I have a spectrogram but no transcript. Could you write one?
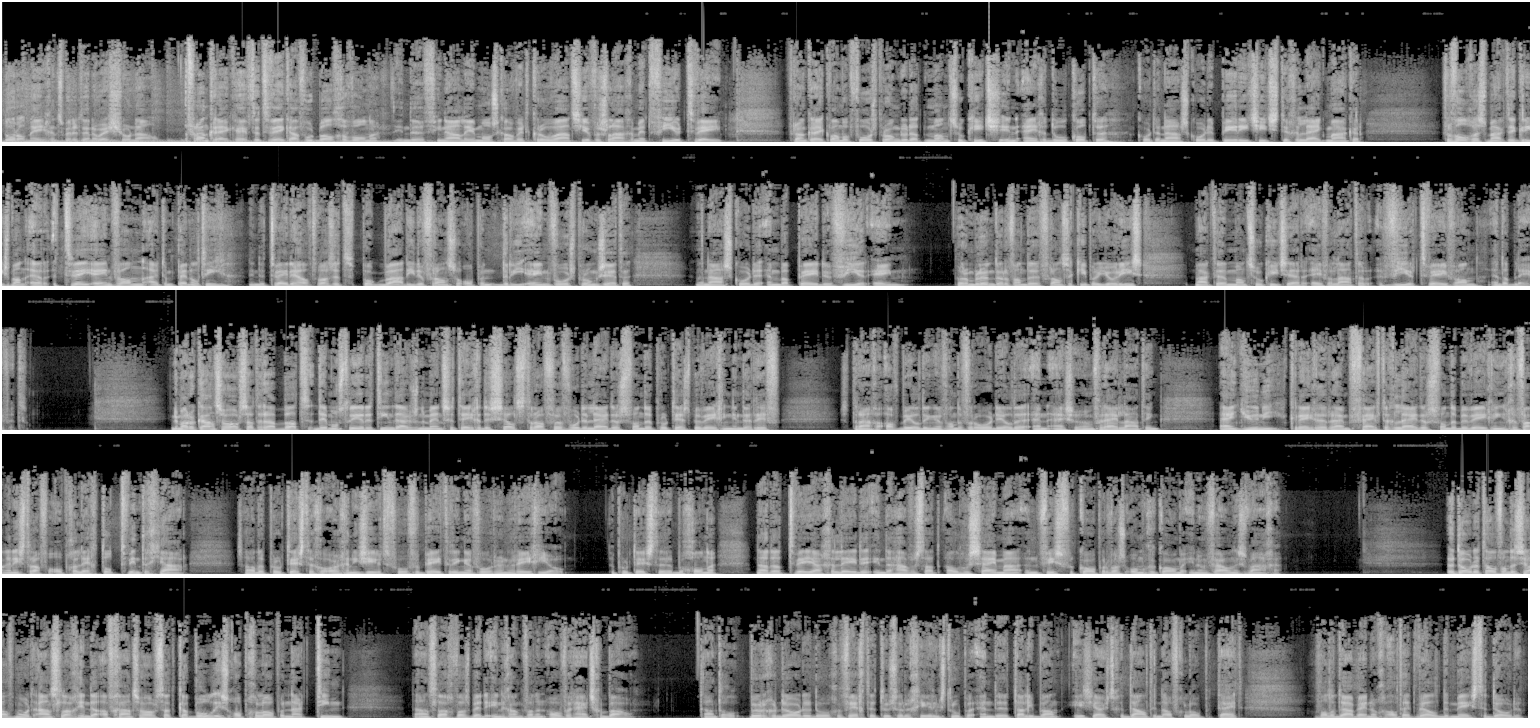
Door Almegens met het NOS-journaal. Frankrijk heeft het WK voetbal gewonnen. In de finale in Moskou werd Kroatië verslagen met 4-2. Frankrijk kwam op voorsprong doordat Mandzukic in eigen doel kopte. Kort daarna scoorde Pericic de gelijkmaker. Vervolgens maakte Griezmann er 2-1 van uit een penalty. In de tweede helft was het Pogba die de Fransen op een 3-1 voorsprong zette. Daarna scoorde Mbappé de 4-1. Door een blunder van de Franse keeper Joris maakte Mandzukic er even later 4-2 van en dat bleef het. In de Marokkaanse hoofdstad Rabat demonstreren tienduizenden mensen tegen de celstraffen voor de leiders van de protestbeweging in de RIF. Ze dragen afbeeldingen van de veroordeelden en eisen hun vrijlating. Eind juni kregen ruim 50 leiders van de beweging gevangenisstraffen opgelegd tot 20 jaar. Ze hadden protesten georganiseerd voor verbeteringen voor hun regio. De protesten begonnen nadat twee jaar geleden in de havenstad Al Hoceima een visverkoper was omgekomen in een vuilniswagen. Het dodental van de zelfmoordaanslag in de Afghaanse hoofdstad Kabul is opgelopen naar 10. De aanslag was bij de ingang van een overheidsgebouw. Het aantal burgerdoden door gevechten tussen regeringstroepen en de Taliban is juist gedaald in de afgelopen tijd. Vallen daarbij nog altijd wel de meeste doden.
